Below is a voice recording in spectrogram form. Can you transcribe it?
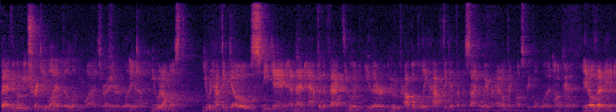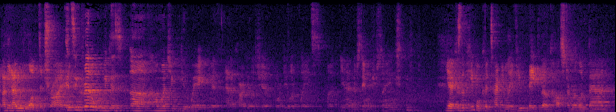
but I think it would be tricky liability wise, right? Sure, Like yeah. you would almost you would have to go sneak in, and then after the fact, you would either you would probably have to get them to sign a waiver, and I don't think most people would. Okay. You know what I mean? I mean, I would love to try it. It's incredible because uh, how much you can get away with at a car dealership or dealer plates. But yeah, I understand what you're saying. Yeah, because the people could technically, if you make the customer look bad,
